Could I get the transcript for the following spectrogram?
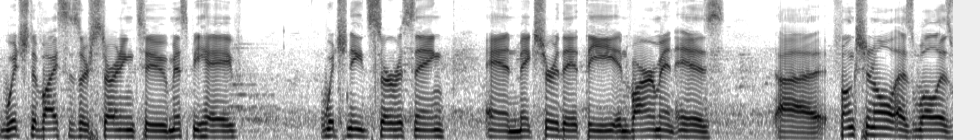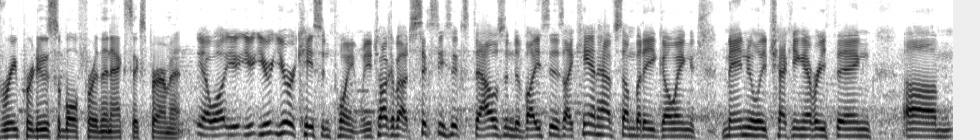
which devices are starting to misbehave, which needs servicing, and make sure that the environment is uh, functional as well as reproducible for the next experiment. Yeah, well, you, are a case in point. When you talk about 66,000 devices, I can't have somebody going manually checking everything. Um,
